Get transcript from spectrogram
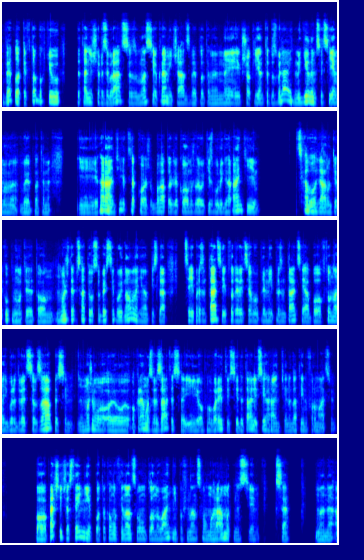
Виплати, хто би хотів детальніше розібратися, у нас є окремий чат з виплатами. Ми, якщо клієнти дозволяють, ми ділимося цими виплатами. І гарантії також. Багато для кого, можливо, якісь будуть гарантії. Цікаво глянути, купнути, то можете писати особисті повідомлення після цієї презентації, хто дивиться в прямій презентації, або хто навіть буде дивитися в записі, можемо е, окремо зв'язатися і обговорити всі деталі, всі гарантії, надати інформацію. По першій частині, по такому фінансовому плануванні, по фінансовому грамотності, все в мене.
